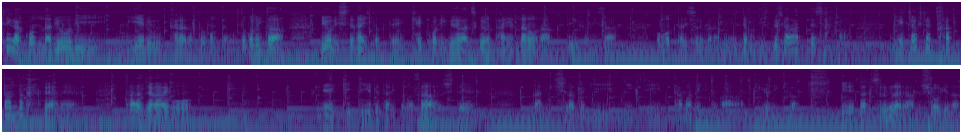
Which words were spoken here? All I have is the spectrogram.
手が込んだ料理に見えるからだと思うんだよ。男の人は料理してない人って結構肉じゃが作るの大変だろうなっていう風にさ思ったりするからね。でも肉じゃがってさめちゃくちゃ簡単だからね。ただじゃがいもね切って茹でたりとかさして何白滝人参玉ねぎとか牛肉か入れたりするぐらいのあの醤油だ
